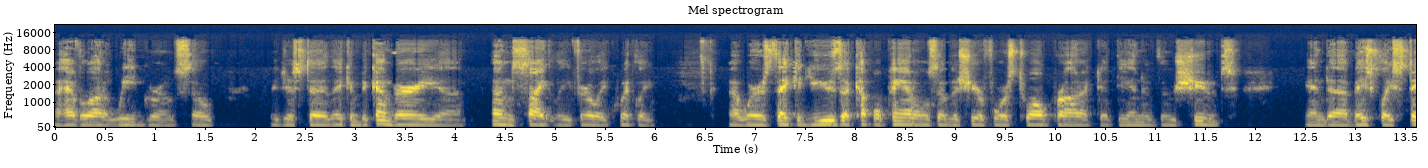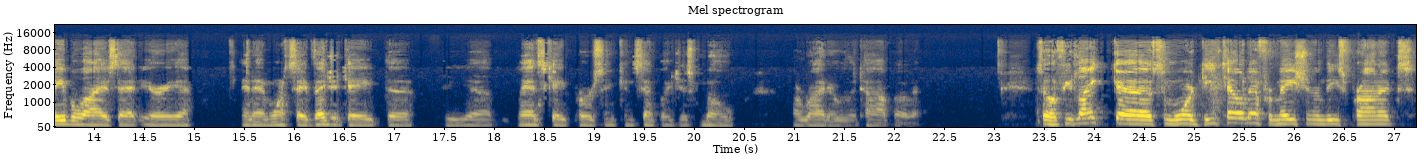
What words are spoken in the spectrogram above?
have a lot of weed growth. So they just, uh, they can become very uh, unsightly fairly quickly. Uh, whereas they could use a couple panels of the Shear Force 12 product at the end of those chutes and uh, basically stabilize that area. And then once they vegetate, the, the uh, landscape person can simply just mow uh, right over the top of it. So if you'd like uh, some more detailed information on these products,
